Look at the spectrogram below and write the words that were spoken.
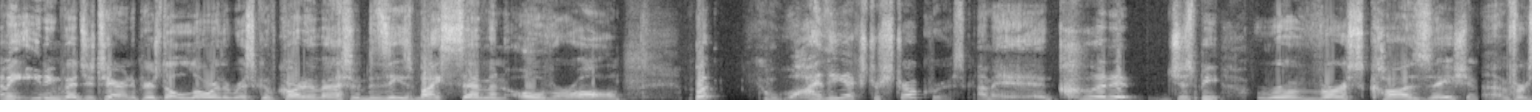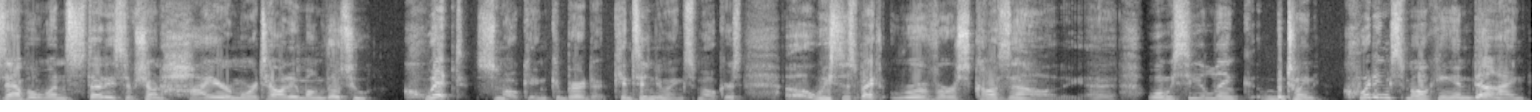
I mean, eating vegetarian appears to lower the risk of cardiovascular disease by 7 overall, but why the extra stroke risk? I mean, could it just be reverse causation? Uh, for example, when studies have shown higher mortality among those who quit smoking compared to continuing smokers, uh, we suspect reverse causality. Uh, when we see a link between quitting smoking and dying,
